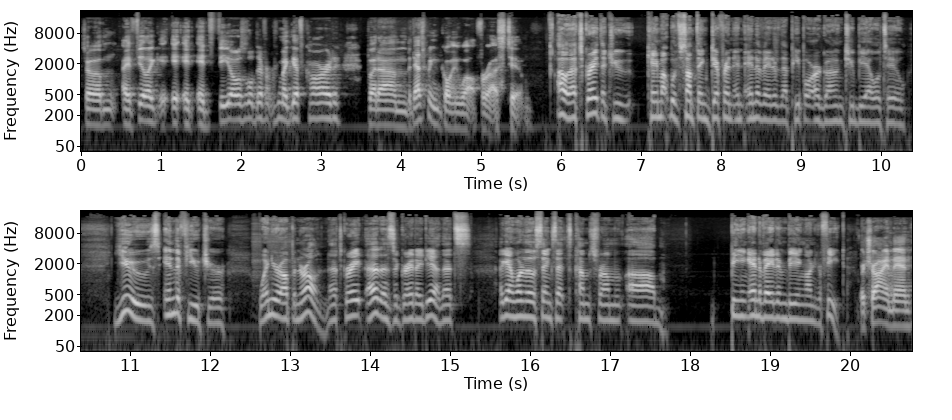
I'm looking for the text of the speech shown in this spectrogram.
So um, I feel like it, it, it, feels a little different from a gift card, but um, but that's been going well for us too. Oh, that's great that you came up with something different and innovative that people are going to be able to use in the future when you're up and rolling. That's great. That is a great idea. That's again one of those things that comes from um, being innovative and being on your feet. We're trying, man.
